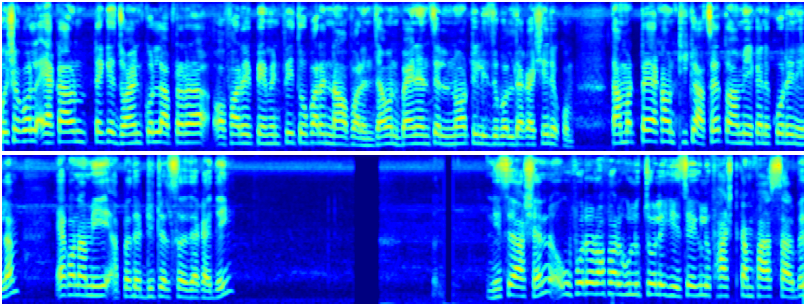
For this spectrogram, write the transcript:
ওই সকল অ্যাকাউন্ট থেকে জয়েন করলে আপনারা অফারে পেমেন্ট পেতেও পারেন, নাও পারেন। যেমন বাইন্যান্সিয়াল নট এলিজিবল দেখায় সেরকম। তো আমারটা অ্যাকাউন্ট ঠিক আছে, তো আমি এখানে করে নিলাম। এখন আমি আপনাদের ডিটেলসে দেখাই দিই। নিচে আসেন, উপরের অফারগুলো চলে গিয়েছে, এগুলো ফার্স্ট কাম ফার্স্ট সার্ভে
